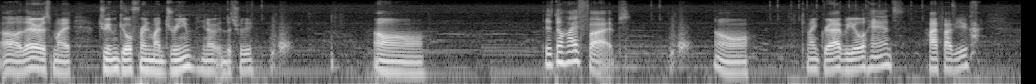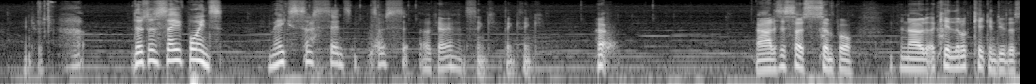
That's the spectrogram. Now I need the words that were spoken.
Oh, there is my dream girlfriend, my dream. You know, literally. Oh. There's no high fives. Oh. Can I grab your hands? High five you? Interesting. Those are save points. Makes so sense. So okay. Let's think. Think. Think. Huh. Ah, this is so simple. No, a kid, little kid can do this.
